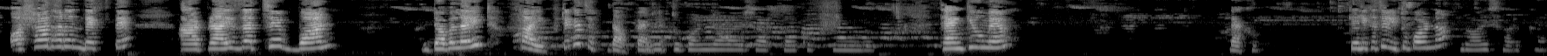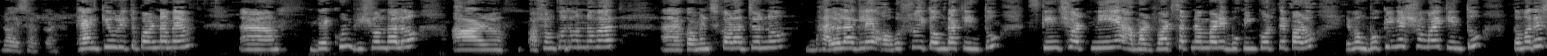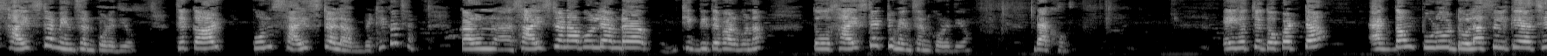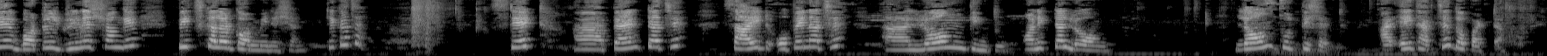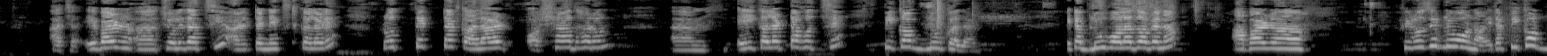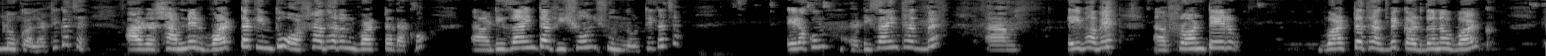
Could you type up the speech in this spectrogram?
অসাধারণ দেখতে। আর প্রাইস যাচ্ছে ওয়ান ডবল এইট ফাইভ ঠিক আছে? দাও খুব সুন্দর। থ্যাংক ইউ ম্যাম দেখো কে লিখেছে? Rituparna? Roy Sarkar. Roy Sarkar. Thank you Rituparna ma'am দেখুন ভীষণ ভালো। আর অসংখ্য ধন্যবাদ। কমেন্টস করার জন্য। ভালো লাগলে অবশ্যই তোমরা কিন্তু স্ক্রিনশট নিয়ে আমার হোয়াটসঅ্যাপ নাম্বারে বুকিং করতে পারো এবং বুকিং এর সময় কিন্তু তোমাদের সাইজটা মেনশন করে দিও যে কার কোন সাইজটা লাগবে, ঠিক আছে? কারণ সাইজটা না বললে আমরা ঠিক দিতে পারব না। তো সাইজটা একটু মেনশন করে দিও। দেখো, এই হচ্ছে দোপাট্টা। একদম পুরো ডোলা সিল্কে আছে বটল গ্রিনের সঙ্গে পিচ কালার কম্বিনেশন ঠিক আছে? স্টেট প্যান্ট আছে সাইড ওপেন আছে লং কিন্তু, অনেকটা লং লং কুর্তি সেট আর এই থাকছে দোপাট্টা। আচ্ছা এবার চলে যাচ্ছি আরেকটা নেক্সট কালারে প্রত্যেকটা কালার অসাধারণ। এই কালারটা হচ্ছে পিকক ব্লু কালার এটা ব্লু বলা যাবে না। আবার ফিরোজি ব্লুও নয়, এটা পিকক ব্লু কালার ঠিক আছে? আর সামনের ওয়ার্কটা কিন্তু অসাধারণ ওয়ার্কটা দেখো। ডিজাইনটা ভীষণ সুন্দর, ঠিক আছে? এরকম ডিজাইন থাকবে। এইভাবে ফ্রন্টের ওয়ার্কটা থাকবে, কারদানা ওয়ার্ক,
